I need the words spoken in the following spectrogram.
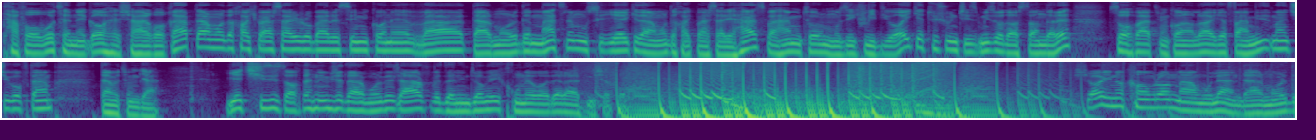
تفاوت نگاه شرق و غرب در مورد خاک برسری رو بررسی می‌کنه و در مورد متن موسیقی هایی که در مورد خاک برسری هست و همینطور موزیک ویدیوهایی که توشون چیز میز و داستان داره صحبت می‌کنه. حالا اگه فهمیدید من چی گفتم دمتون گرم. یه چیزی ساخته نمیشه در موردش حرف بزن اینجا به خونواده رد میشه. خب شاهین و کامران معمولا در مورد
